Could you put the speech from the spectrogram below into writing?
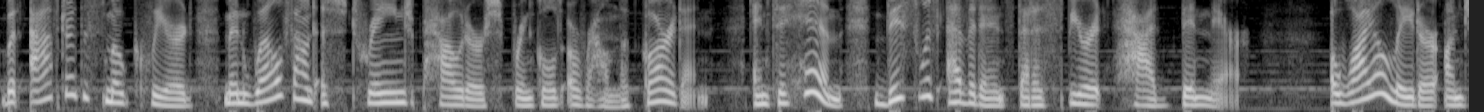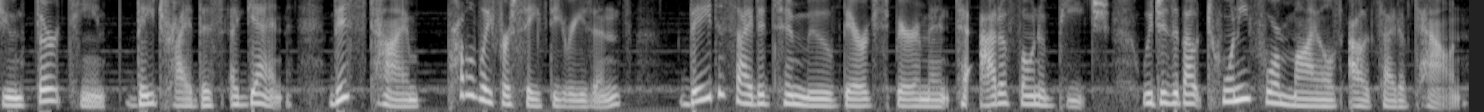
But after the smoke cleared, Manuel found a strange powder sprinkled around the garden. And to him, this was evidence that a spirit had been there. A while later, on June 13th, they tried this again. This time, probably for safety reasons, they decided to move their experiment to Atafona Beach, which is about 24 miles outside of town.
